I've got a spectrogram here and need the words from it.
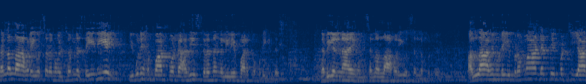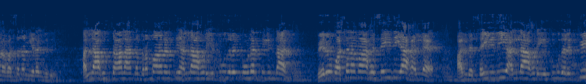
சல்லல்லாஹுடைய வசனங்கள் சொன்ன செய்தியை இபுனி ஹப்பான் போன்ற ஹதீஸ் கிரந்தங்களிலே பார்க்க முடிகின்றது. நபிகள் நாயகம் செல்லல்லாஹுடைய செல்லும் அவர்கள் அல்லாஹினுடைய பிரம்மாண்டத்தை பற்றியான வசனம் இறங்குது. அல்லாஹு தாலா அந்த பிரம்மாண்டத்தை அல்லாஹுடைய தூதருக்கு உணர்த்துகின்றான். வெறும் வசனமாக செய்தியாக அல்ல. அந்த செய்தி அல்லாஹுடைய தூதருக்கு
